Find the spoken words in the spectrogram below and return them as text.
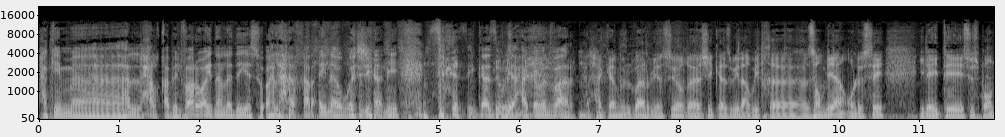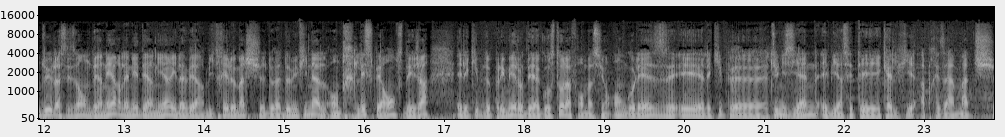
حكيم هل الحلقة بالفار؟ وأيضا لدي سؤال آخر. أين هو جياني سيكازوي حكم الفار. حكم الفار bien sûr L'arbitre zambien on le sait il a été suspendu la saison dernière l'année dernière il avait arbitré le match de la demi-finale entre l'Espérance déjà et l'équipe de Primero de Agosto la formation angolaise et l'équipe tunisienne eh bien c'était qualifié après un match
